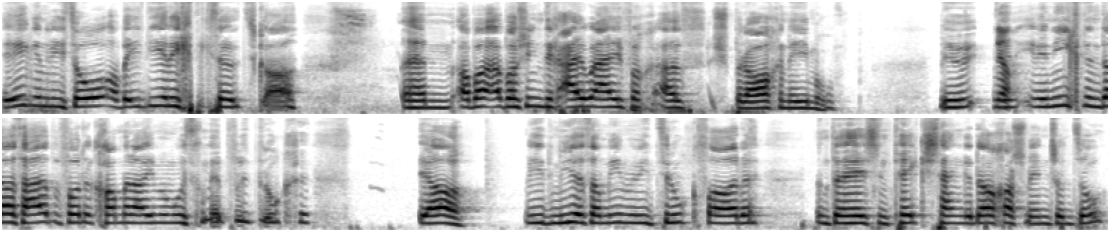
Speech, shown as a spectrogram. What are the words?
irgendwie so, aber in die Richtung soll es gehen. Ähm, aber wahrscheinlich auch einfach als Sprachnehmer. Weil, Ja. wenn, wenn ich dann da selber vor der Kamera immer muss Knöpfe drücken, ja, wird mühsam immer wieder zurückfahren und dann hast du einen Text hängen, da kannst du wenn schon so.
